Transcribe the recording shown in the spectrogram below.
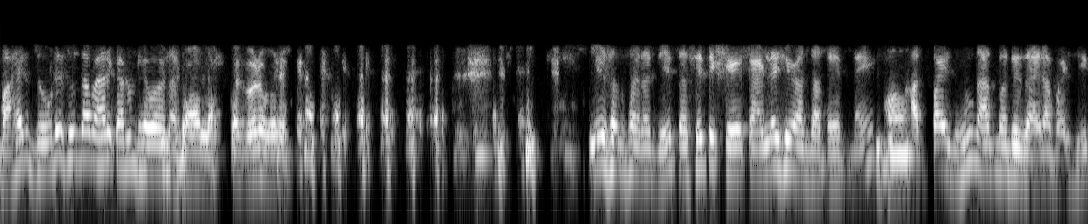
बाहेर जोडे सुद्धा बाहेर काढून ठेवावे लागतात बरोबर हे संसाराचे तसे ते काढल्याशिवाय जाता येत नाही. हातपाय धुवून आतमध्ये जायला पाहिजे.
